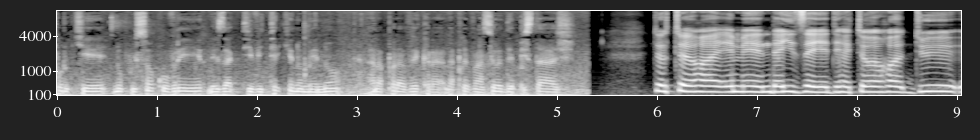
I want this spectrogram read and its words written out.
pour que nous puissions couvrir les activités que nous menons en rapport avec la, prévention et le dépistage. Docteur Aimé Ndaïze, directeur du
